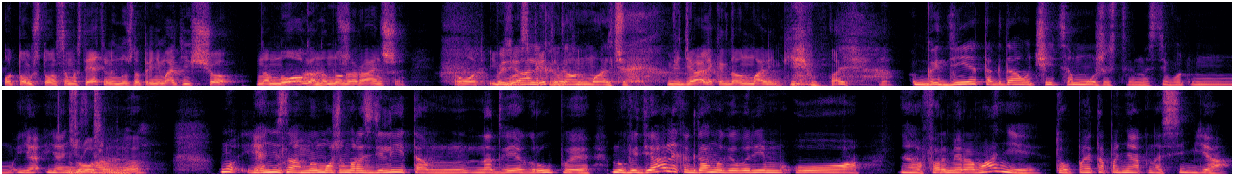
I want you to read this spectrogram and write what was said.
о том, что он самостоятельный, нужно принимать еще намного, намного раньше. Вот, в идеале, когда он мальчик. В идеале, когда он маленький мальчик. Да. Где тогда учиться мужественности? Вот я, я не Взрослым, знаю. да? Ну, я не знаю, мы можем разделить там на две группы. Ну, в идеале, когда мы говорим о формировании, то это понятно семья.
